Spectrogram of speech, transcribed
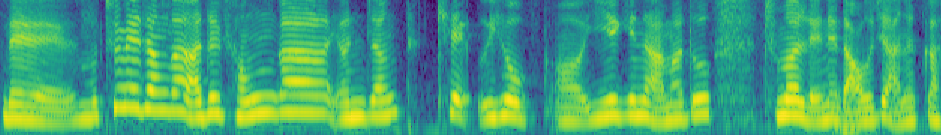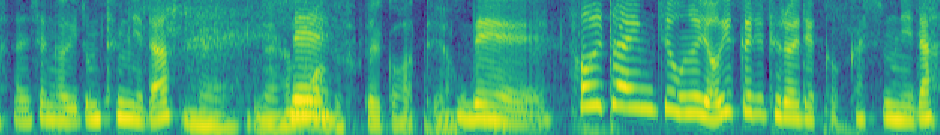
네, 뭐 추미애 장관 아들 병가 연장 특혜 의혹 어, 이 얘기는 아마도 주말 내내 나오지 않을까라는 생각이 좀 듭니다. 네. 네, 한동안 네. 계속될 것 같아요. 네. 서울타임즈 오늘 여기까지 들어야 될 것 같습니다.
